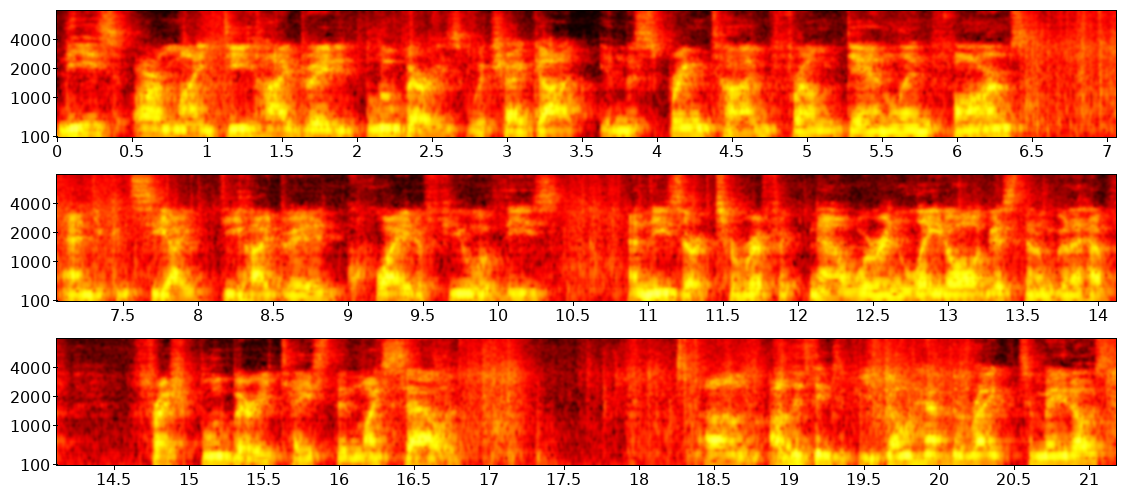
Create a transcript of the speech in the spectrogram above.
these are my dehydrated blueberries, which I got in the springtime from Dan Lynn Farms. And you can see I dehydrated quite a few of these. And these are terrific now. We're in late August and I'm gonna have fresh blueberry taste in my salad. Um, other things, if you don't have the right tomatoes,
